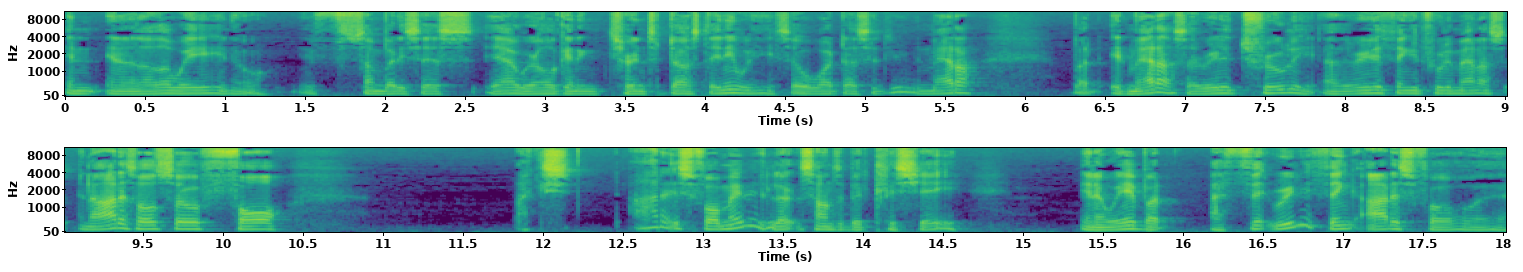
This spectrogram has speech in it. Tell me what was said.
in in another way, you know, if somebody says, "Yeah, we're all getting turned to dust anyway, so what does it even matter?" But it matters. I really, truly, I really think it truly matters. And art is also for, like, art is for. Maybe it sounds a bit cliche, in a way, but I th- really think art is for uh,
